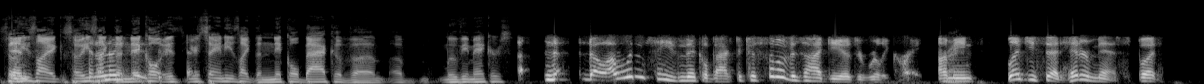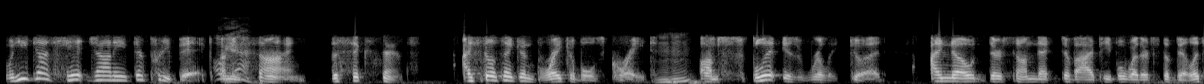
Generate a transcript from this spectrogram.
so And- he's like so he's like the nickel. Is, you're saying he's like the Nickelback of uh, of movie makers? No, no, I wouldn't say he's Nickelback because some of his ideas are really great. I Right. mean, like you said, hit or miss. But when he does hit, Johnny, they're pretty big. Oh, I mean, yeah. Sign, The Sixth Sense. I still think Unbreakable's great. Mm-hmm. Um, Split is really good. I know there's some that divide people, whether it's The Village.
